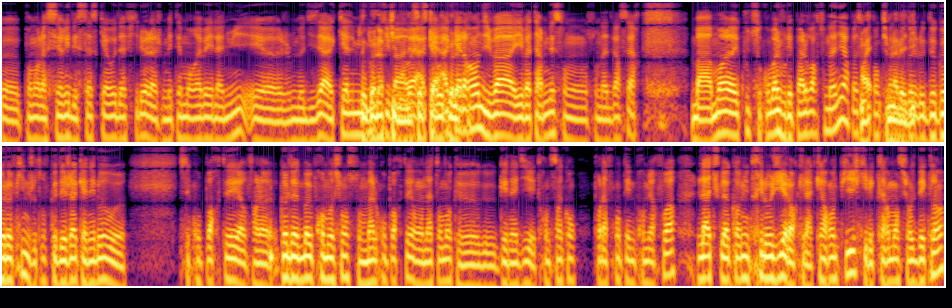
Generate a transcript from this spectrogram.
Euh, pendant la série des 16 KO d'affilée, là, je mettais mon réveil la nuit et euh, je me disais à quelle minute il va, les ouais, 16 à, quel, à quel Golovkin. round il va, il va terminer son, son adversaire. Bah moi, écoute, ce combat, je voulais pas le voir de toute manière parce que Ouais, tant tu me l'avais de, de Golovkin, je trouve que déjà Canelo euh, s'est comporté, enfin, le Golden Boy Promotion se sont mal comportés en attendant que Gennady ait 35 ans pour l'affronter une première fois. Là, tu lui accordes une trilogie alors qu'il a 40 piges, qu'il est clairement sur le déclin.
